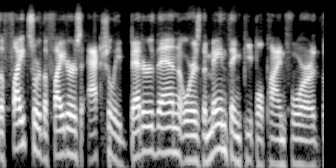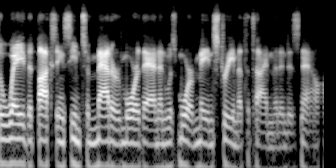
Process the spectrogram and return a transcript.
the fights or the fighters actually better then, or is the main thing people pine for the way that boxing seemed to matter more then and was more mainstream at the time than it is now?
